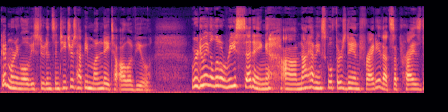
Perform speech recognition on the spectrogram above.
Good morning, all of you students and teachers. Happy Monday to all of you. We're doing a little resetting, um, not having school Thursday and Friday. That surprised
